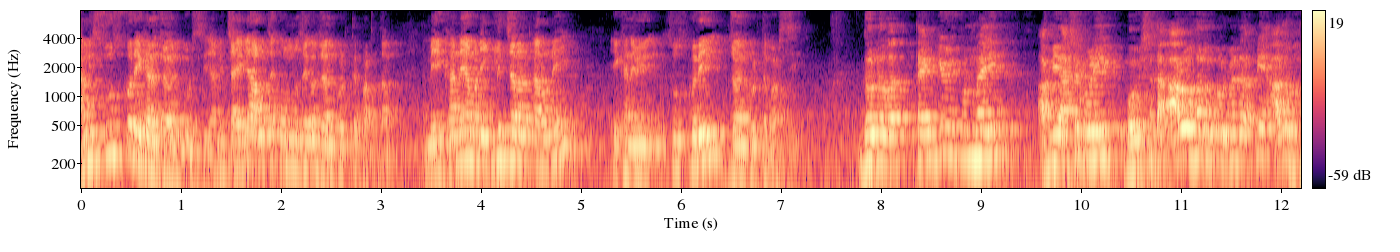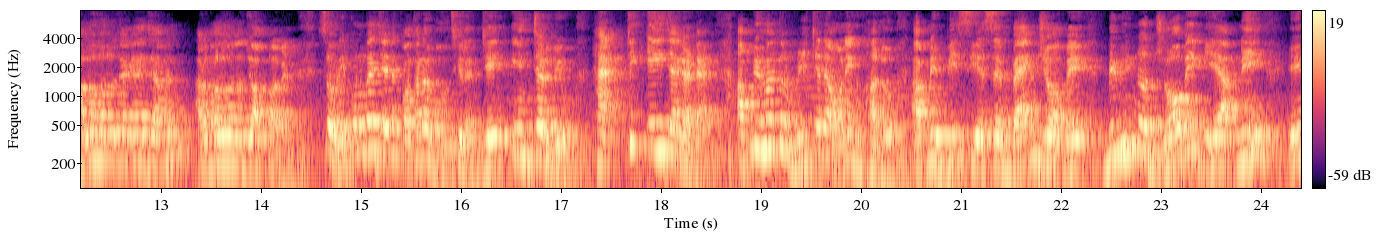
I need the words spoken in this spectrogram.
আমি চুজ করে এখানে জয়েন করছি। আমি চাইলে আরও অন্য জায়গায় জয়েন করতে পারতাম। আমি এখানে আমার ইংলিশ জানার কারণেই এখানে আমি চুজ করেই জয়েন করতে পারছি। ধন্যবাদ। থ্যাংক ইউ রিপন ভাই। আমি আশা করি ভবিষ্যতে আরও ভালো করবেন, আপনি আরও ভালো ভালো জায়গায় যাবেন, আরও ভালো ভালো জব পাবেন। সো রিপন ভাই যেটা কথাটা বলছিলেন, যে ইন্টারভিউ হ্যাঁ ঠিক এই জায়গাটায়। আপনি হয়তো রিটেনে অনেক ভালো, আপনি বিসিএস এ ব্যাংক জবে বিভিন্ন জবে গিয়ে আপনি এই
